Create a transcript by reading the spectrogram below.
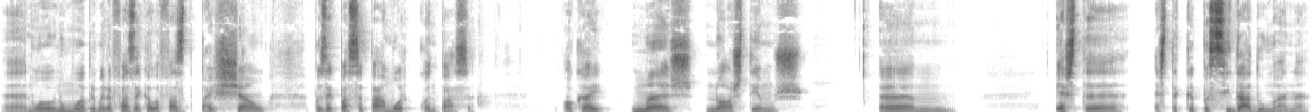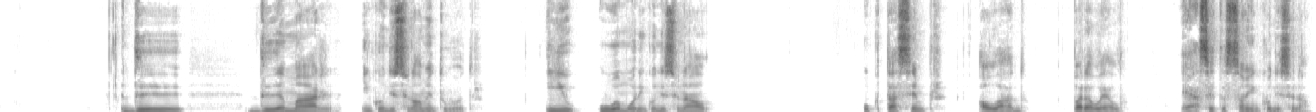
Uh, numa, numa primeira fase é aquela fase de paixão, depois é que passa para amor, quando passa ok? Mas nós temos hum, esta, esta capacidade humana de, de amar incondicionalmente o outro. E o amor incondicional, o que está sempre ao lado, paralelo, é a aceitação incondicional.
